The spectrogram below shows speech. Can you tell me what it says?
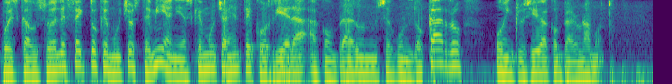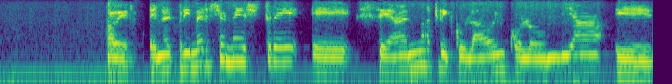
pues causó el efecto que muchos temían y es que mucha gente corriera a comprar un segundo carro o inclusive a comprar una moto. A ver, en el primer semestre eh, se han matriculado en Colombia eh,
